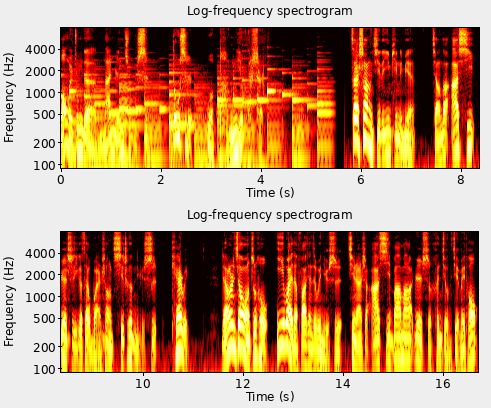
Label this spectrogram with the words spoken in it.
王伟忠的男人囧事，都是我朋友的事儿。在上集的音频里面讲到，阿西认识一个在晚上骑车的女士 Carrie，两个人交往之后，意外的发现这位女士竟然是阿西妈妈认识很久的姐妹涛。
